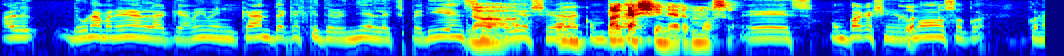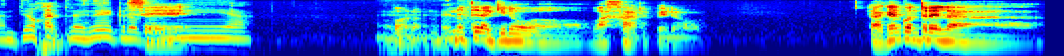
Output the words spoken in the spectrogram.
de una manera en la que a mí me encanta, que es que te vendían la experiencia, No, podías llegar a un comprar. packaging hermoso. Eso, un packaging hermoso, con, con anteojos An- 3D, creo sí. que venía. Eh, Bueno, el no te la quiero bajar, pero acá encontré la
